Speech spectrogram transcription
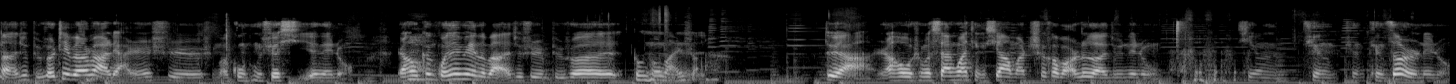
的，就比如说这边吧，俩人是什么共同学习那种，然后跟国内妹子吧，就是比如说 共同玩耍。嗯、对啊，然后什么三观挺像嘛，吃喝玩乐就是那种挺挺挺挺字儿那种。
